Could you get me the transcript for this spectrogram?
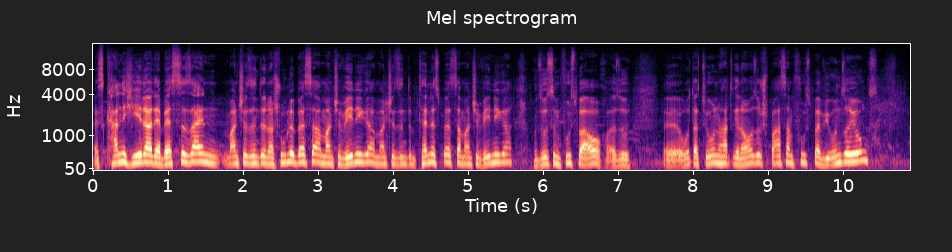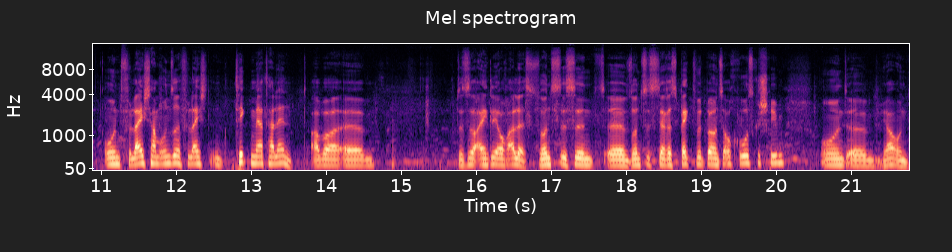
es kann nicht jeder der Beste sein. Manche sind in der Schule besser, manche weniger, manche sind im Tennis besser, manche weniger. Und so ist es im Fußball auch. Also äh, Rotation hat genauso Spaß am Fußball wie unsere Jungs. Und vielleicht haben unsere vielleicht einen Tick mehr Talent. Aber ähm, das ist eigentlich auch alles. Sonst ist, sind, äh, sonst ist der Respekt wird bei uns auch groß geschrieben. Und äh, ja, und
